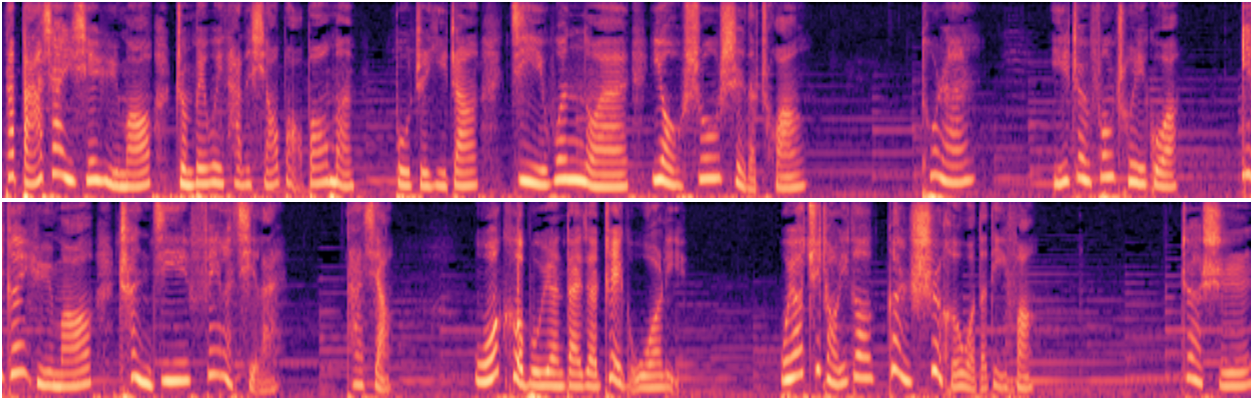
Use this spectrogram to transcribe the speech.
它拔下一些羽毛，准备为它的小宝宝们布置一张既温暖又舒适的床。突然，一阵风吹过，一根羽毛趁机飞了起来。他想：“我可不愿待在这个窝里，我要去找一个更适合我的地方。”这时，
